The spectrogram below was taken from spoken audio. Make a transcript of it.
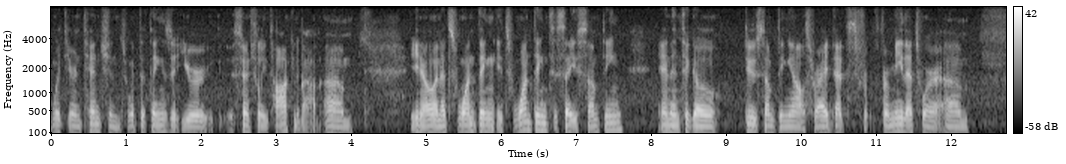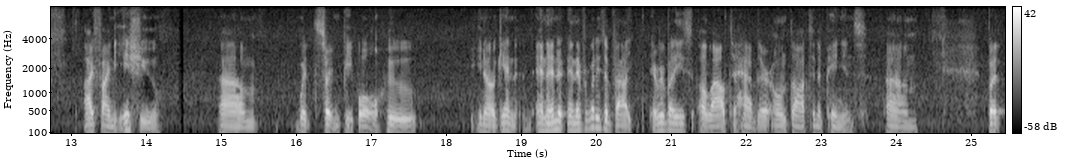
With your intentions, with the things that you're essentially talking about. Um, you know, and it's one thing. It's one thing to say something, and then to go do something else, right? That's for, for me. That's where um, I find issue um, with certain people who, you know, again, and and everybody's about everybody's allowed to have their own thoughts and opinions. Um, but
